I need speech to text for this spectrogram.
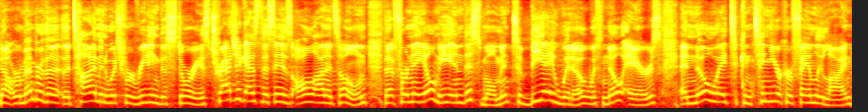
Now, remember the, the time in which we're reading this story, as tragic as this is all on its own, that for Naomi in this moment to be a widow with no heirs and no way to continue her family line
